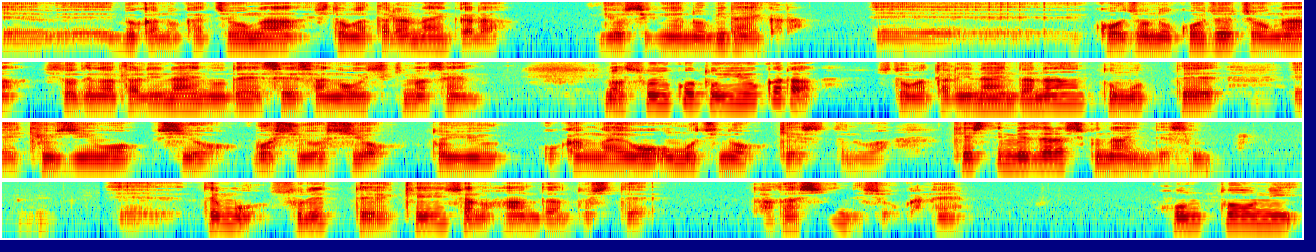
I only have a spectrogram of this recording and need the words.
えー、部下の課長が人が足らないから、業績が伸びないから、えー、工場の工場長が人手が足りないので生産が追いつきません。まあ、そういうことを言うから人が足りないんだなと思って、えー、求人をしよう、募集をしようというお考えをお持ちのケースっていうのは決して珍しくないんです。えー、でもそれって経営者の判断として正しいんでしょうかね？本当に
